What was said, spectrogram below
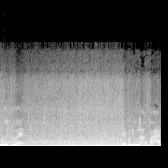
มืดด้วย เดี๋ยวไปดูหลังบ้าน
